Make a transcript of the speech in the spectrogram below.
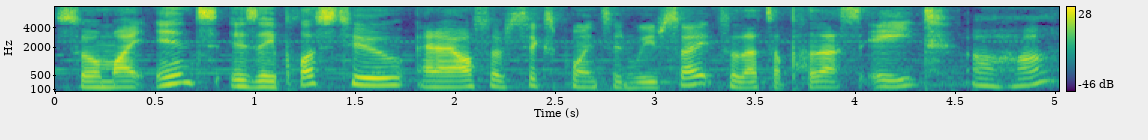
so my int is a plus two, and I also have six points in Weave Sight, so that's a plus eight. Uh huh.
